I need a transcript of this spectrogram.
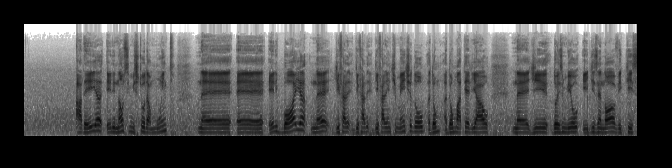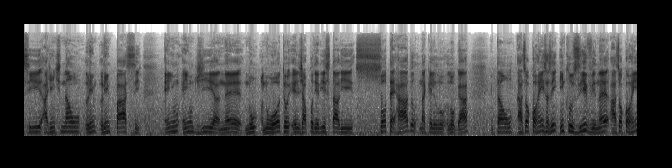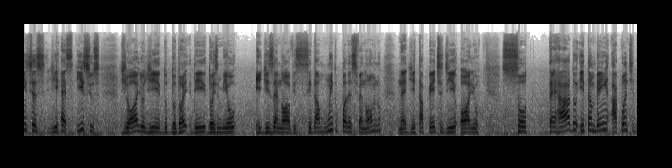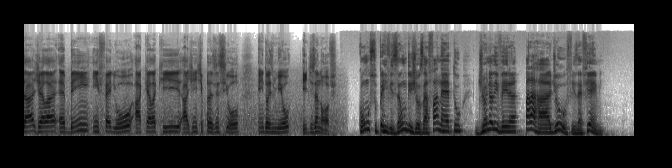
areia, ele não se mistura muito, né? É, ele boia, né? Difer, difer, diferentemente do, do, do, material né? de 2019, que se a gente não limpasse em um, em um dia, né, no, no outro, ele já poderia estar ali soterrado naquele lugar. Então, as ocorrências, inclusive, né, as ocorrências de resquícios de óleo de, do, de 2019 se dá muito por esse fenômeno né, de tapetes de óleo soterrado e também a quantidade ela é bem inferior àquela que a gente presenciou em 2019. Com supervisão de Josafa Neto, Johnny Oliveira para a Rádio UFIS FM.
